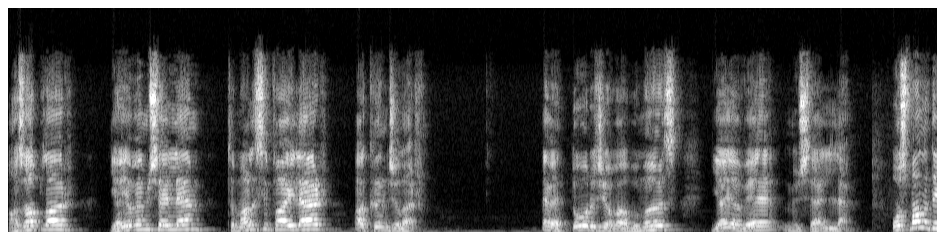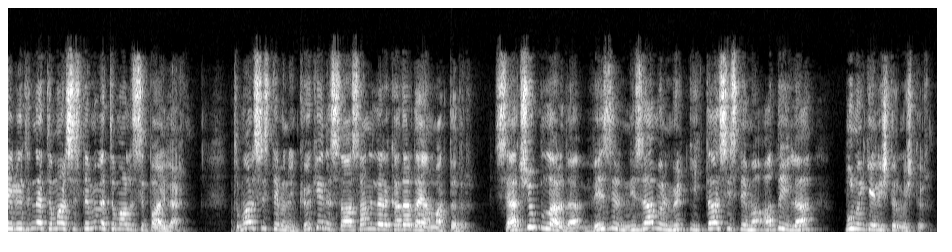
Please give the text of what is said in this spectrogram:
Azaplar, Yaya ve Müsellem, Tımarlı Sipahiler, Akıncılar. Evet doğru cevabımız Yaya ve Müsellem. Osmanlı Devleti'nde tımar sistemi ve tımarlı sipahiler. Tımar sisteminin kökeni Sasanilere kadar dayanmaktadır. Selçuklular da Vezir Nizamül Mülk İktidar Sistemi adıyla bunu geliştirmiştir.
